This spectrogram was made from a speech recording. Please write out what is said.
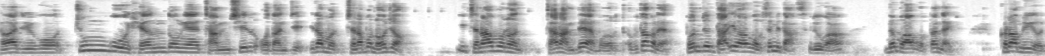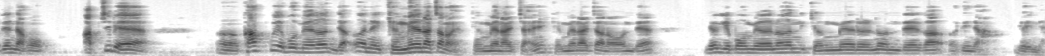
해가지고 중구 현동의 잠실 5단지 이러면 전화번호 오죠. 이 전화번호는 잘 안 돼. 뭐 없- 없다 그래. 본전 다 이어가고 없습니다. 서류가 넘어가고 없다는 얘기죠. 그럼 이게 어디냐고 앞집에 어, 각구에 보면은 이제 은행 경매 날짜 나와요. 경매 날짜, 예? 경매 날짜 나오는데 여기 보면은 경매를 넣은 데가 어디냐? 여기 있네.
